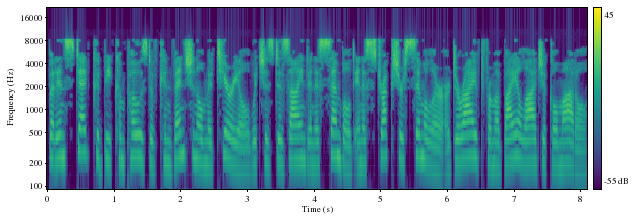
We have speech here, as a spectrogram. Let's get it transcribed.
but instead could be composed of conventional material which is designed and assembled in a structure similar or derived from a biological model.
